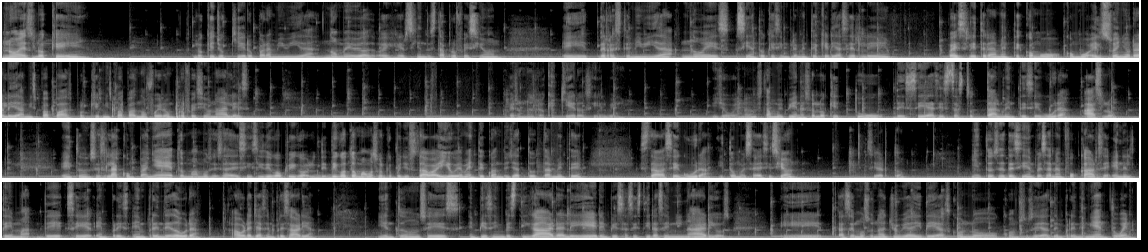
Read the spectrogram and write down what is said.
No es lo que lo que yo quiero para mi vida, no me veo ejerciendo esta profesión eh, de resto de mi vida, no es, siento que simplemente quería hacerle, pues literalmente como, como el sueño realidad a mis papás, porque mis papás no fueron profesionales. Pero no es lo que quiero, Silvi. Y yo, bueno, está muy bien, eso es lo que tú deseas y estás totalmente segura, hazlo entonces la acompañé, tomamos esa decisión. Digo, digo, digo tomamos porque pues yo estaba ahí, obviamente, cuando ella totalmente estaba segura y tomó esa decisión, ¿cierto? Y entonces decide empezar a enfocarse en el tema de ser emprendedora, ahora ya es empresaria, y entonces empieza a investigar, a leer, empieza a asistir a seminarios, eh, hacemos una lluvia de ideas con, lo, con sus ideas de emprendimiento, bueno,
